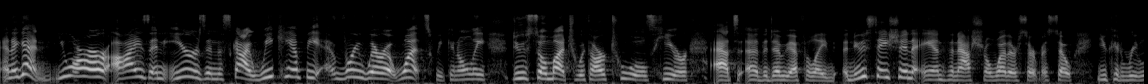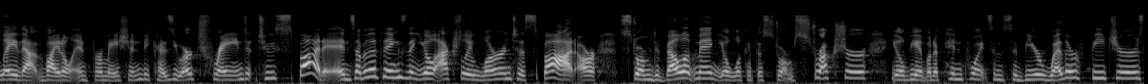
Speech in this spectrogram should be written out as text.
And again, you are our eyes and ears in the sky. We can't be everywhere at once. We can only do so much with our tools here at uh, the WFLA news station and the National Weather Service. So you can relay that vital information because you are trained to spot it. And some of the things that you'll actually learn to spot are storm development You'll look at the storm structure. You'll be able to pinpoint some severe weather features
